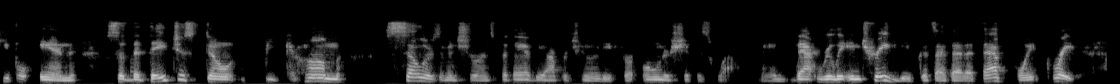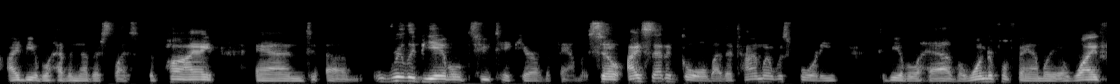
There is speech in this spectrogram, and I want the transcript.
people in so that they just don't become sellers of insurance, but they have the opportunity for ownership as well. And that really intrigued me because I thought at that point, great, I'd be able to have another slice of the pie and um, really be able to take care of the family. So I set a goal by the time I was 40 to be able to have a wonderful family, a wife,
